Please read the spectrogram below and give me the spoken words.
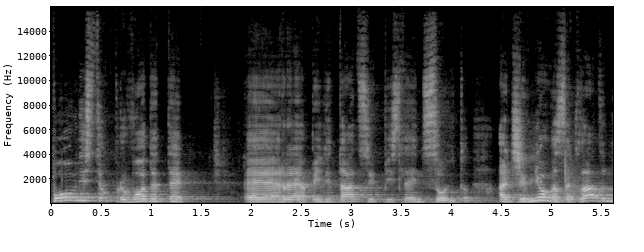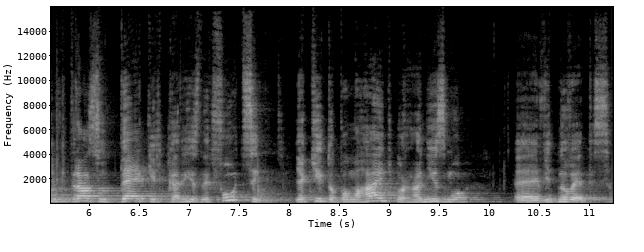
повністю проводити е, реабілітацію після інсульту. Адже в нього закладено відразу декілька різних функцій, які допомагають організму е, відновитися.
